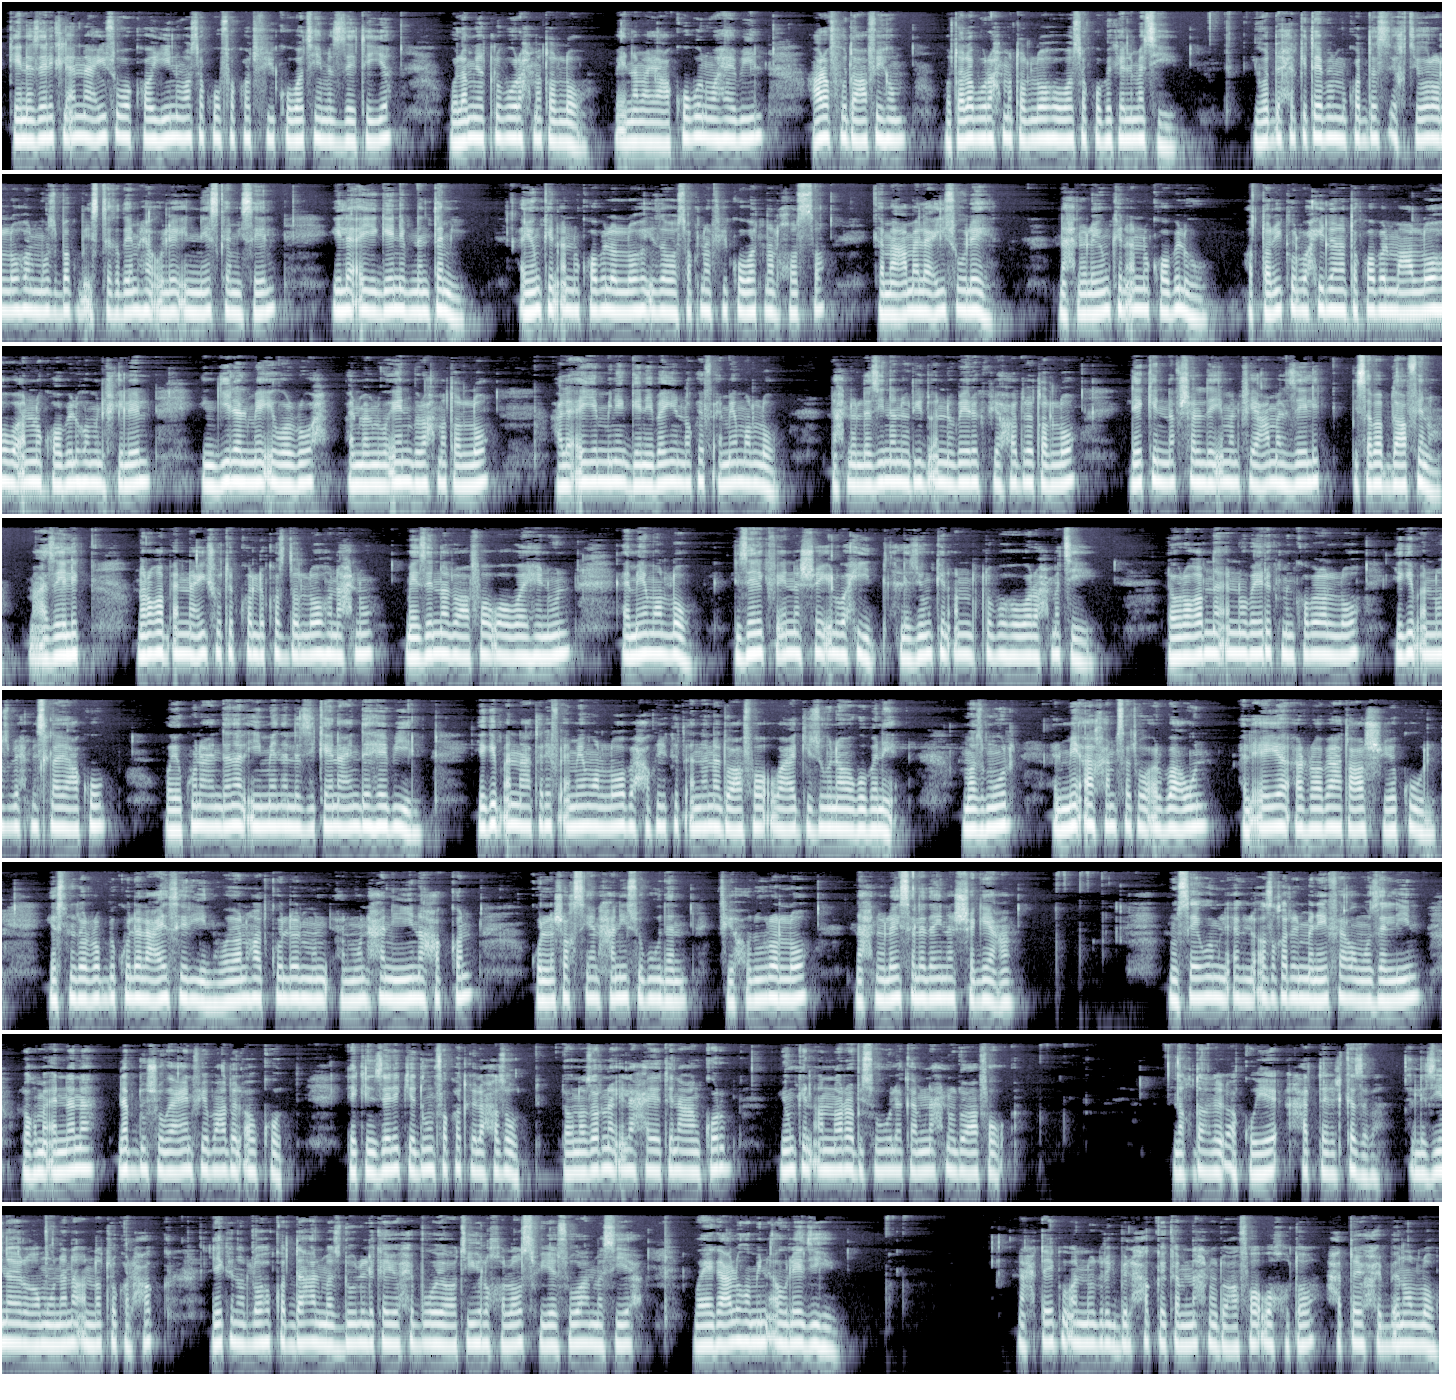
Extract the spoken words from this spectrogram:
كان ذلك لأن عيسو وقايين وثقوا فقط في قوتهم الذاتية ولم يطلبوا رحمة الله بينما يعقوب وهابيل عرفوا ضعفهم وطلبوا رحمة الله ووثقوا بكلمته. يوضح الكتاب المقدس اختيار الله المسبق باستخدام هؤلاء الناس كمثال إلى أي جانب ننتمي. أيمكن أن نقابل الله إذا وثقنا في قوتنا الخاصة كما عمل عيسو لا نحن لا يمكن أن نقابله. الطريق الوحيد لنتقابل مع الله هو أن نقابله من خلال إنجيل الماء والروح المملوءان برحمة الله على أي من الجانبين نقف أمام الله. نحن الذين نريد أن نبارك في حضرة الله لكن نفشل دائما في عمل ذلك بسبب ضعفنا. مع ذلك نرغب أن نعيش طبقا لقصد الله. نحن ما زلنا ضعفاء وواهنون أمام الله. لذلك فإن الشيء الوحيد الذي يمكن أن نطلبه هو رحمته. لو رغبنا أن نبارك من قبل الله يجب أن نصبح مثل يعقوب ويكون عندنا الإيمان الذي كان عند هابيل. يجب أن نعترف أمام الله بحقيقة أننا ضعفاء وعاجزون وجبناء. مزمور المئة خمسة وأربعون الآية الرابعة عشر يقول يسند الرب كل العاثرين وينهض كل المنحنيين حقا. كل شخص ينحني سجودا. في حضور الله نحن ليس لدينا الشجاعة. نساوم لأجل أصغر المنافع ومذلين رغم أننا نبدو شجاعين في بعض الأوقات لكن ذلك يدوم فقط للحظات. لو نظرنا إلى حياتنا عن قرب يمكن أن نرى بسهولة كم نحن ضعفاء. نخضع للأقوياء حتى للكذبة الذين يرغموننا أن نترك الحق لكن الله قد دعا المذلول لكي يحب ويعطيه الخلاص في يسوع المسيح ويجعله من أولاده. نحتاج أن ندرك بالحق كم نحن ضعفاء وخطاة حتى يحبنا الله.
